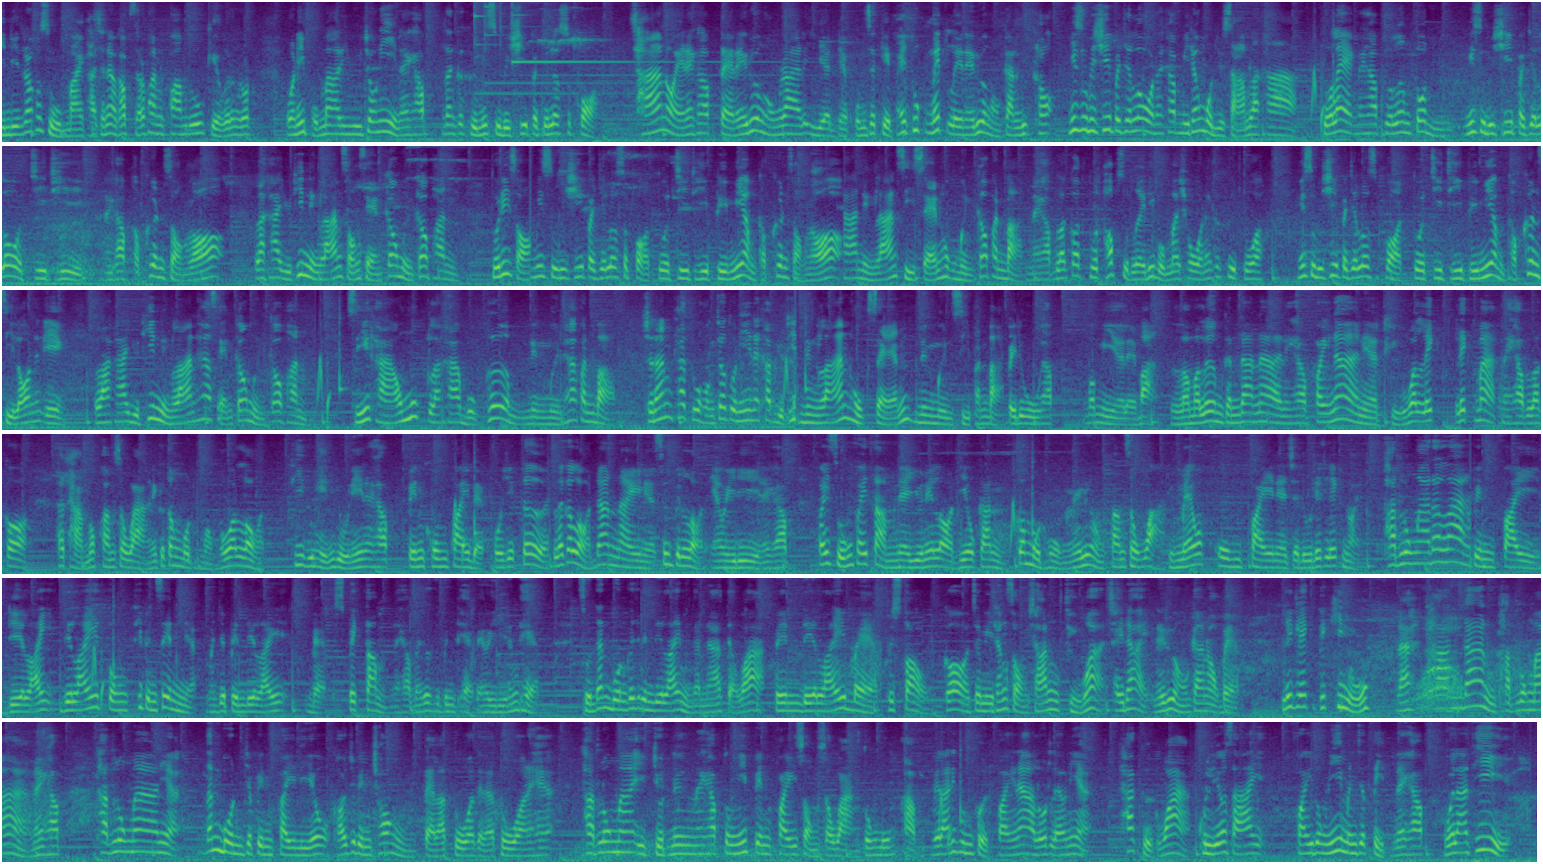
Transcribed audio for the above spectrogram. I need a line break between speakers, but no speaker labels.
ยินดีต้อนรับเข้าสู่ My Car Channel ครับสารพันความรู้เกี่ยวกับเรื่องรถ วันนี้ผมมารีวิวเจ้านี่นะครับ นั่นก็คือ Mitsubishi Pajero Sport ช้าหน่อยนะครับ แต่ในเรื่องของรายละเอียดเนี่ยผมจะเก็บให้ทุกเม็ดเลยในเรื่องของการวิเคราะห์ Mitsubishi Pajero นะครับ มีทั้งหมดอยู่ 3 ราคา ตัวแรกนะครับ ตัวเริ่มต้น Mitsubishi Pajero GT นะครับขับเคลื่อน 2 ล้อ ราคาอยู่ที่ 1 2 9 9 0 0 0 ตัวที่ 2 Mitsubishi Pajero Sport ตัว GT Premium ขับเคลื่อน2ล้อราคา1 4 6 9 0 0 0 บาทนะครับแล้วก็ตัวท็อปสุดเลยที่ผมมาโชว์นั่นก็คือตัว Mitsubishi Pajero Sport ตัว GT Premium ขับเคลื่อน4ล้อนั่นเอง ราคาอยู่ที่ 1 5 9 9 0 0 สีขาวมุกราคาบวกเพิ่ม 15,000 บาทฉะนั้นค่าตัวของเจ้าตัวนี้นะครับอยู่ที่ 1 6 1 4 0 0 0 บาทไปดูครับ ว่ามีอะไรบ้าง เรามาเริ่มกันด้านหน้าเลยนะครับ ไฟหน้าเนี่ยถือว่าเล็กเล็กมากนะครับ แล้วก็ถ้าถามว่าความสว่างนี่ก็ต้องหมดห่วงเพราะว่าหลอด ที่คุณเห็นอยู่นี้นะครับ เป็นโคมไฟแบบโปรเจคเตอร์ แล้วก็หลอดด้านในเนี่ยซึ่งเป็นหลอด LED นะครับ ไฟสูงไฟต่ำเนี่ยอยู่ในหลอดเดียวกัน ก็หมดห่วงในเรื่องของความสว่าง ถึงแม้ว่าโคมไฟเนี่ยจะดูเล็กๆหน่อย ถัดลงมาด้านล่างเป็นไฟ daylight daylight ตรงที่เป็นเส้นเนี่ยมันจะเป็น daylight แบบสเปกตรัมนะครับนั่นก็คือเป็นแถบ LED ทั้งแถบส่วนด้านบนก็จะเป็น daylight เหมือนกันนะ แต่ว่าเป็น daylight แบบคริสตัลก็จะมีทั้ง 2 ชั้น ถือว่าใช้ได้ในเรื่องของการออกแบบ เล็กๆพริกขี้หนูนะทางด้านถัดลงมานะครับถัดลงมาเนี่ยด้านบนจะเป็นไฟเลี้ยวเขาจะเป็นช่องแต่ละตัวแต่ละตัวนะฮะถัดลงมาอีกจุดหนึ่งนะครับตรงนี้เป็นไฟส่องสว่างตรงมุมอับ เวลาที่คุณเปิดไฟหน้ารถแล้วเนี่ยถ้าเกิดว่าคุณเลี้ยวซ้ายไฟตรงนี้มันจะติดนะครับ เวลาที่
